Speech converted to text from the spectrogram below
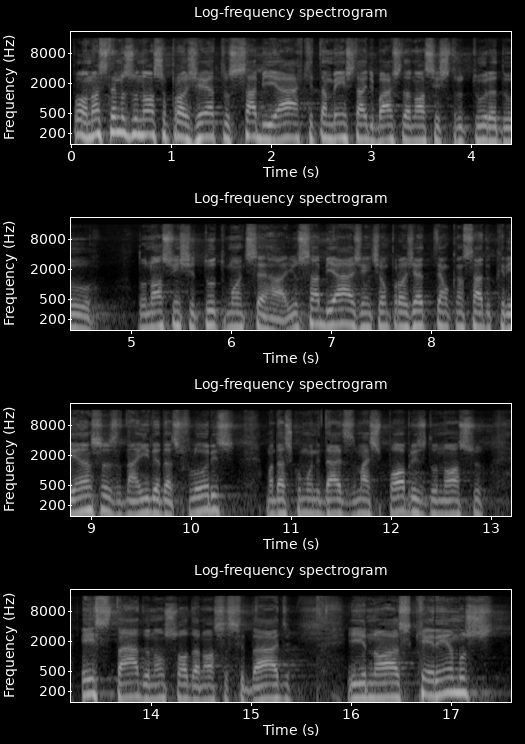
Bom, nós temos o nosso projeto Sabiá, que também está debaixo da nossa estrutura do do nosso Instituto Monte Serra. E o Sabiá, gente, é um projeto que tem alcançado crianças na Ilha das Flores, uma das comunidades mais pobres do nosso estado, não só da nossa cidade. E nós queremos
